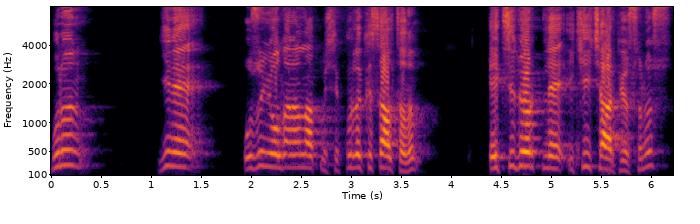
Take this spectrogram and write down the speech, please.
Bunun yine uzun yoldan anlatmıştık. Burada kısaltalım. Eksi 4 ile 2'yi çarpıyorsunuz.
